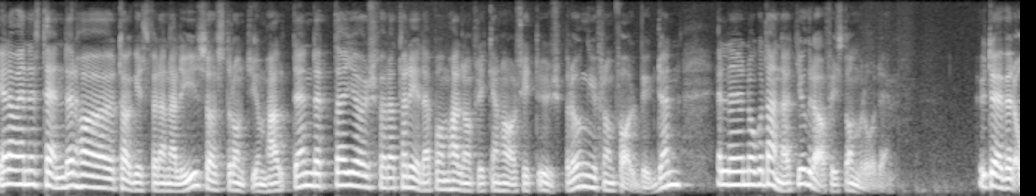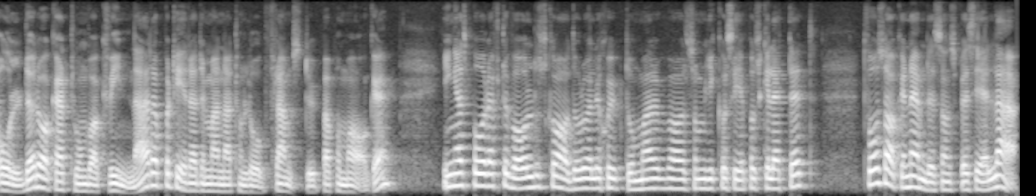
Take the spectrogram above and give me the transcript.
En av hennes tänder har tagits för analys av strontiumhalten. Detta görs för att ta reda på om hallonflickan har sitt ursprung ifrån Falbygden eller något annat geografiskt område. Utöver ålder och att hon var kvinna rapporterade man att hon låg framstupa på mage. Inga spår efter våld, skador eller sjukdomar var som gick att se på skelettet. Två saker nämndes som speciella.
